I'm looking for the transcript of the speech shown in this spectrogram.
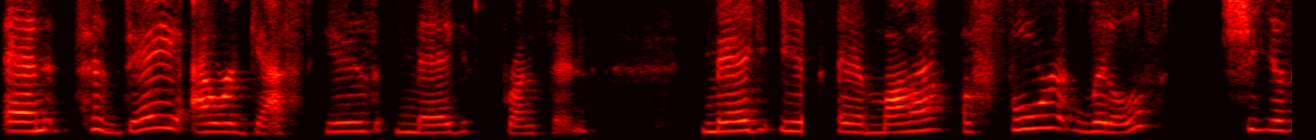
And today, our guest is Meg Brunson. Meg is a mama of four littles. She is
